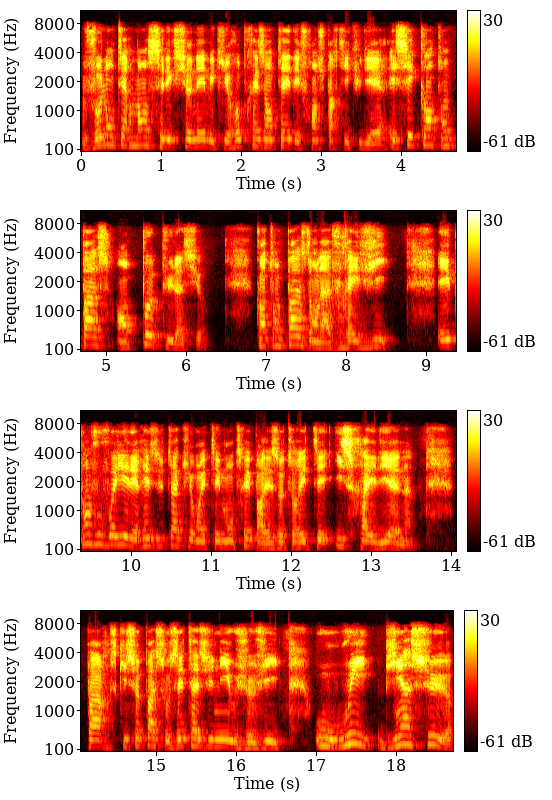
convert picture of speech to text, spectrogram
volontairement sélectionnés mais qui représentaient des franges particulières. Et c'est quand on passe en population, quand on passe dans la vraie vie, et quand vous voyez les résultats qui ont été montrés par les autorités israéliennes par ce qui se passe aux États-Unis où je vis, où oui, bien sûr,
